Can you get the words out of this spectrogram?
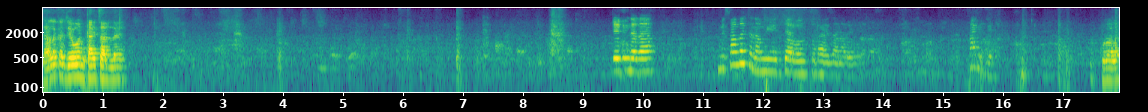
झालं का जेवण? काय चाललंय? जयबिन दादा. मी सांगायचं ना मी चार वाजता बाहेर जाणार आहे. सांगितले. कुणाला?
